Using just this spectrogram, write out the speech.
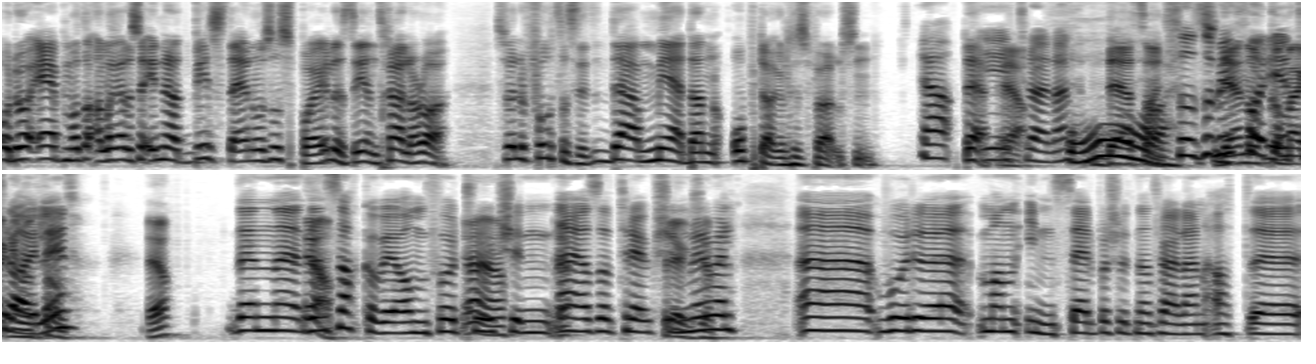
Og da er jeg på en måte allerede så inne at hvis det er noe som spoiles i en trailer, da, så vil det fortsatt sitte der med den oppdagelsesfølelsen. Ja, Det- i ja. traileren. Det er sant. Sånn som Så i forrige trailer. Ja. Den, eh, den Ja. snakka vi om for to Ja, ja. uker siden, nei, altså tre uker siden, vel. Uh, hvor uh, man innser på slutten av traileren at uh,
